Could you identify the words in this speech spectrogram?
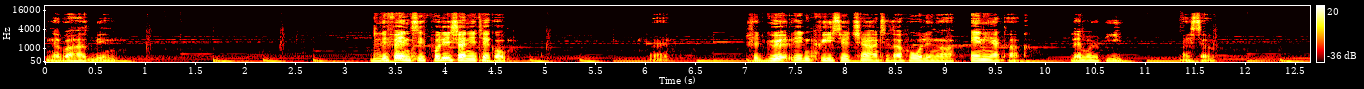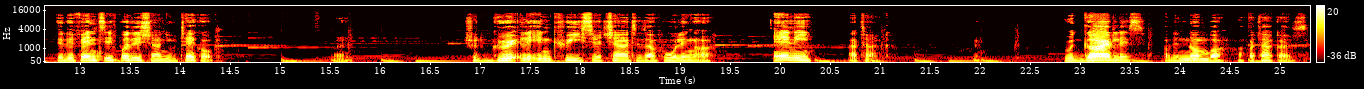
never has been. The defensive position you take up right, should greatly increase your chances of holding off any attack. Let me repeat myself. The defensive position you take up right, should greatly increase your chances of holding off any attack, regardless of the number of attackers.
